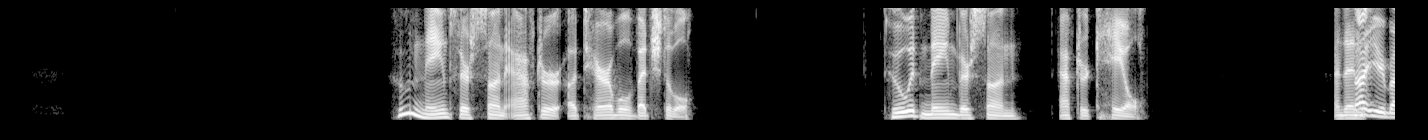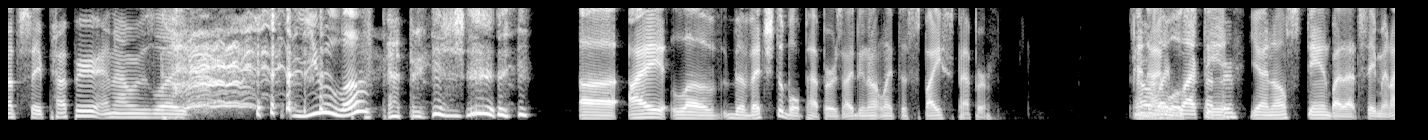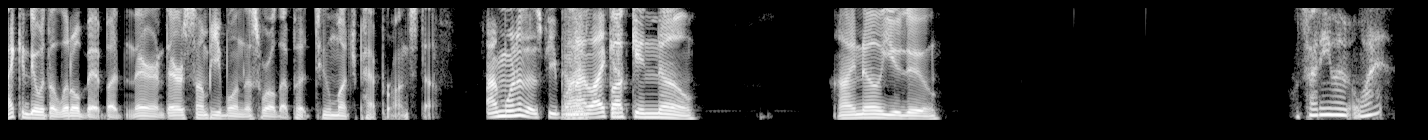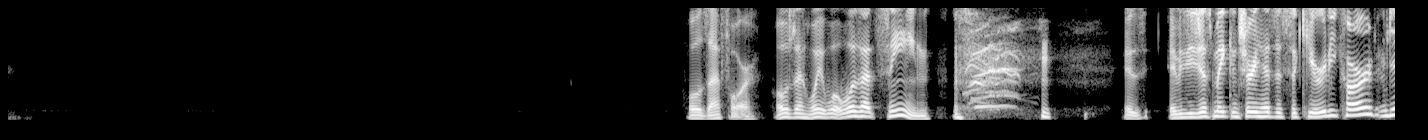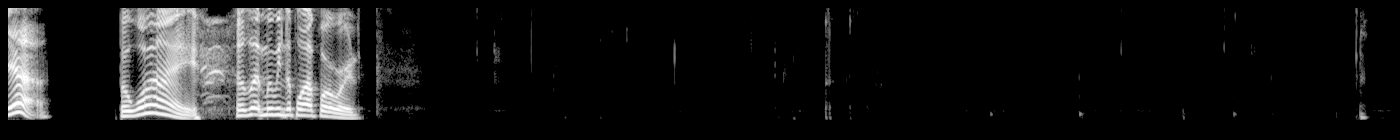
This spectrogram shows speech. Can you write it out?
Who names their son after a terrible vegetable? Who would name their son after kale? And I thought you were about to say pepper, and I was like, "You love peppers." uh I love the vegetable peppers. I do not like the spice pepper. And Oh, I like will stand pepper? Yeah, and I'll stand by that statement. I can deal with a little bit, but there there are some people in this world that put too much pepper on stuff. I'm one of those people, and I like it. fucking know. I know you do. What's that even? What? What was that for? What was that? Wait, what was that scene? is is he just making sure he has a security card? Yeah, But why? How's that moving the plot forward?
